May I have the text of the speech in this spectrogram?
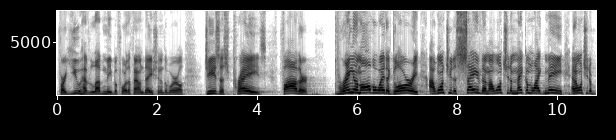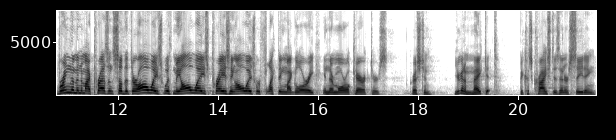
for you have loved me before the foundation of the world. Jesus prays, Father, bring them all the way to glory. I want you to save them. I want you to make them like me, and I want you to bring them into my presence so that they're always with me, always praising, always reflecting my glory in their moral characters. Christian, you're going to make it because Christ is interceding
